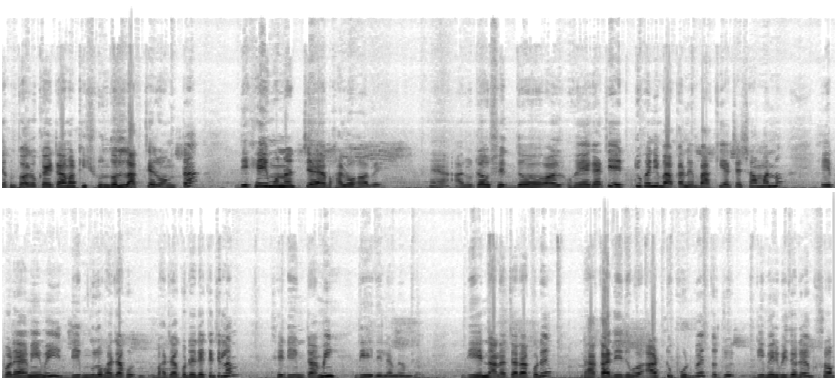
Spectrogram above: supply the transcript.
দেখুন তরকারিটা আমার কি সুন্দর লাগছে রঙটা দেখেই মনে হচ্ছে ভালো হবে। হ্যাঁ আলুটাও সেদ্ধ হয়ে গেছে। একটুখানি বাকানে বাকি আছে সামান্য। এরপরে আমি আমি ডিমগুলো ভাজা ভাজা করে রেখেছিলাম। সেই ডিমটা আমি দিয়ে দিলাম এর দিয়ে নাড়াচাড়া করে ঢাকা দিয়ে দেবো। আর একটু ফুটবে তো ডিমের ভিতরে সব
